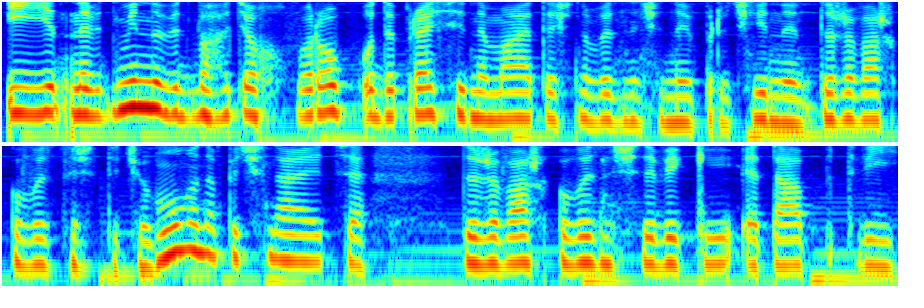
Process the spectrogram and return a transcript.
І на відміну від багатьох хвороб, у депресії немає точно визначеної причини. Дуже важко визначити, чому вона починається. Дуже важко визначити, в який етап твій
